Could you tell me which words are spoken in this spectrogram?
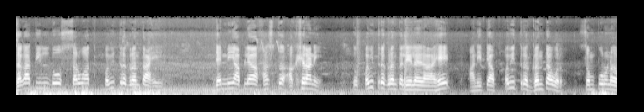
जगातील जो सर्वात पवित्र ग्रंथ आहे ज्यांनी आपल्या हस्त अक्षराने तो पवित्र ग्रंथ लिहिलेला आहे आणि त्या पवित्र ग्रंथावर संपूर्ण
